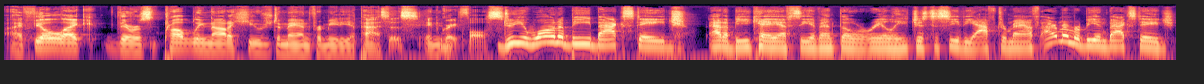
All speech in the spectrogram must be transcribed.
I feel like there was probably not a huge demand for media passes in Great Falls. Do you want to be backstage at a BKFC event though, really, just to see the aftermath. I remember being backstage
